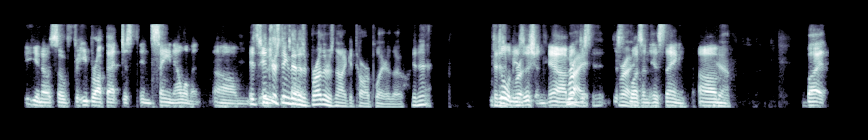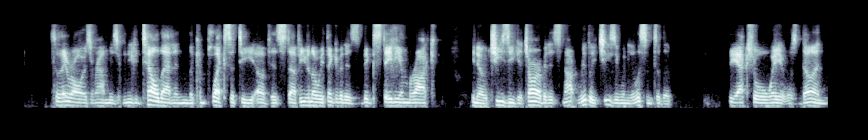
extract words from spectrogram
you know, so he brought that just insane element. Um, It's to his interesting that his brother's not a guitar player, though, isn't it? That still a his bro- musician. Yeah, I mean, Right, just, just right. wasn't his thing. Um, Yeah. But so they were always around music, and you can tell that in the complexity of his stuff. Even though we think of it as big stadium rock, you know, cheesy guitar, but it's not really cheesy when you listen to the the actual way it was done.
